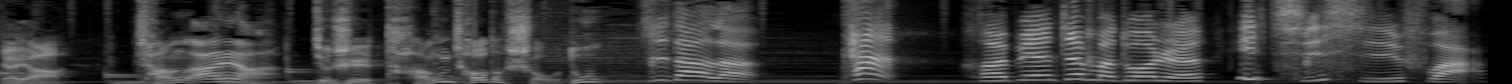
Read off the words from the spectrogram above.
瑶瑶，长安呀，就是唐朝的首都。知道了，看河边这么多人一起洗衣服啊。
